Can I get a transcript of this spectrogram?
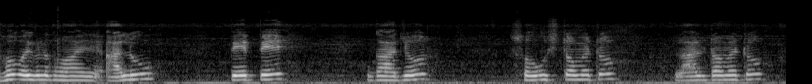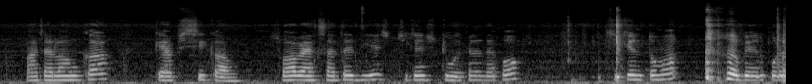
ধোবো ওইগুলো ধোয়া হয়নি আলু, পেঁপে, গাজর, সবুজ টমেটো, লাল টমেটো, কাঁচা লঙ্কা, ক্যাপসিকাম। সব একসাথে দিয়ে চিকেন স্টু এখানে দেখো, চিকেন তোমার বের করে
